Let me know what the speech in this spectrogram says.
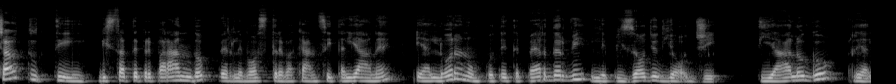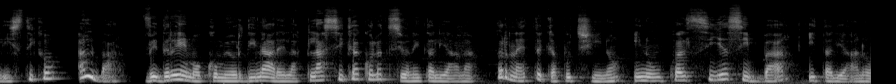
Ciao a tutti! Vi state preparando per le vostre vacanze italiane? E allora non potete perdervi l'episodio di oggi, Dialogo realistico al bar. Vedremo come ordinare la classica colazione italiana, cornetto e cappuccino, in un qualsiasi bar italiano.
